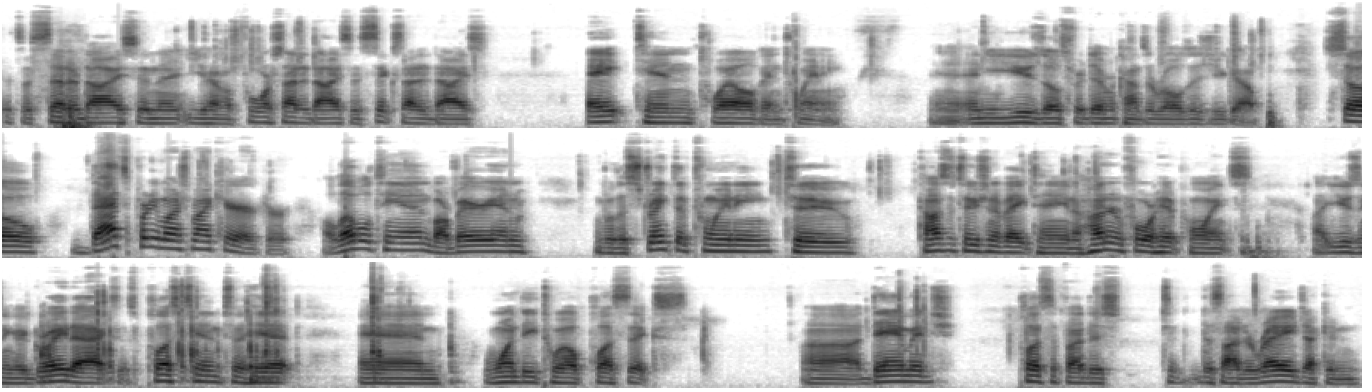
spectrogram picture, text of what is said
It's a set of dice, and then you have a four sided dice, a six sided dice, 8, 10, 12, and 20. And you use those for different kinds of rolls as you go. So that's pretty much my character. A level 10 barbarian with a strength of 20 to constitution of 18, 104 hit points, uh, using a great axe. It's plus 10 to hit and 1d12 plus 6 uh, damage. Plus, if I just t- decide to rage, I can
